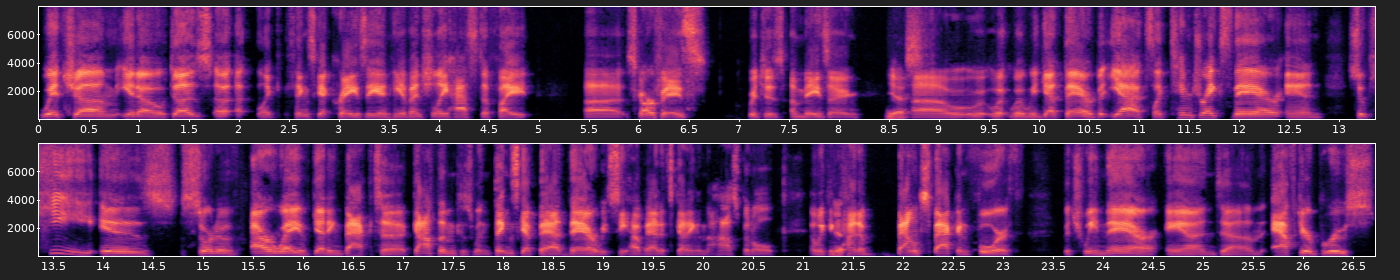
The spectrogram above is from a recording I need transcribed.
Which um you know does uh, uh, like things get crazy and he eventually has to fight uh Scarface, which is amazing. Yes. Uh w- w- when we get there, but yeah, it's like Tim Drake's there and so he is sort of our way of getting back to Gotham because when things get bad there, we see how bad it's getting in the hospital and we can kind of bounce back and forth between there and um, after Bruce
